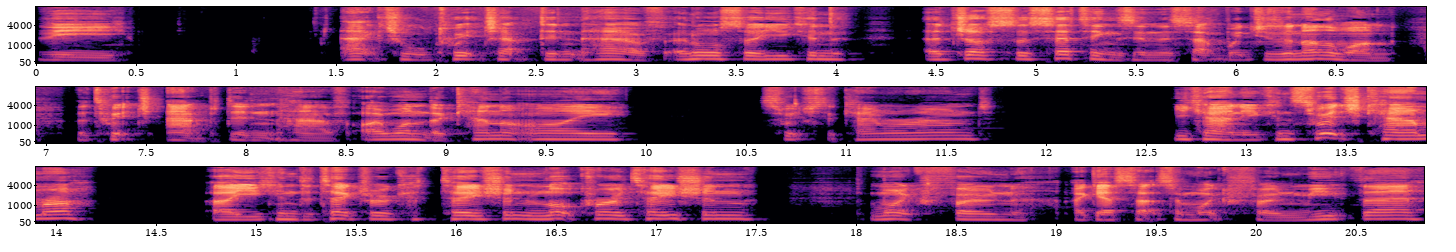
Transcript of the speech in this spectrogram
the actual twitch app didn't have and also you can adjust the settings in this app which is another one the twitch app didn't have i wonder can i switch the camera around you can. You can switch camera. Uh, you can detect rotation, lock rotation, microphone. I guess that's a microphone mute there.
